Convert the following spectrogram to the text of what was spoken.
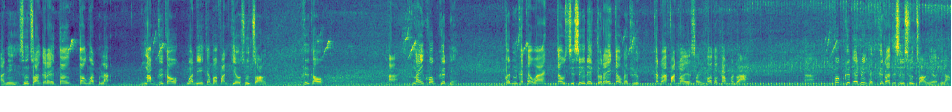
อันนี้ศูนย์สองก็ได้ต้องต้องงวดปุ่นละ นํคือเก่างวดนี้กับว่าฝันเกี่ยวศูนย์สองคือเก่าอ่าในควบคืดเนี่ยเพิ่นเขาเจ้าว่าเจ้าซื้อเลขตัวใดเจ้าก็ถือคันว่าฝันว่าจะใส่ข้อต้องคำเพิ่นว่าควบคืดแอดมินก็คิดว่าจะซื้อศูนย์สองนี่แหละพี่น้อง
